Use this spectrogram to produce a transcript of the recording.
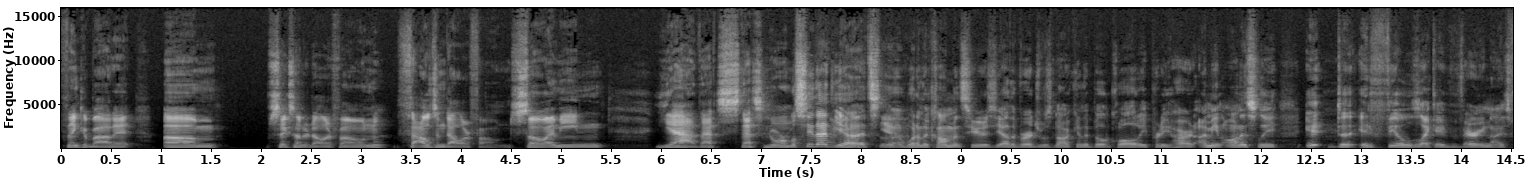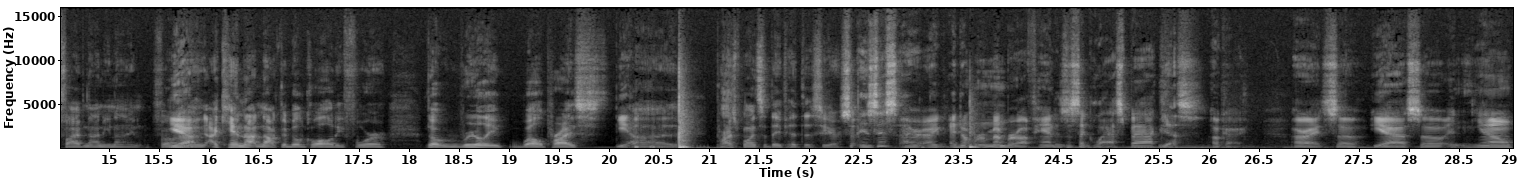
think about it. Um, Six hundred dollar phone, thousand dollar phone. So I mean, yeah, that's that's normal. Well, see that? I yeah, mean, it's yeah. one of the comments here is yeah, the Verge was knocking the build quality pretty hard. I mean, honestly, it it feels like a very nice five ninety nine phone. Yeah. I mean, I cannot knock the build quality for the really well priced Yeah. uh, price points that they've hit this year. So is this? I, I I don't remember offhand. Is this a glass back? Yes. Okay. All right. So yeah. So you know,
